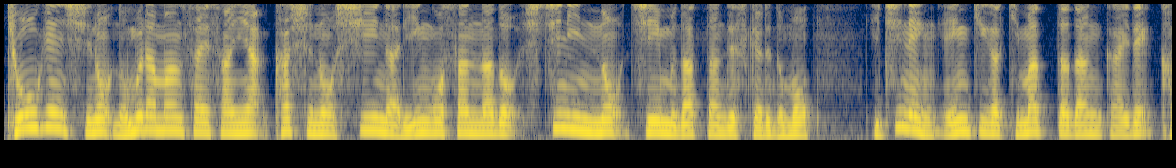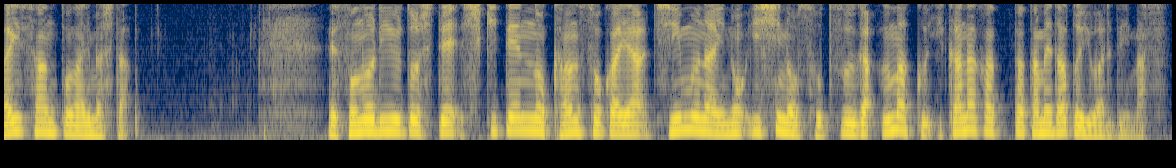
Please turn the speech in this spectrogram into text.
狂言師の野村萬斎さんや歌手の椎名林檎さんなど7人のチームだったんですけれども1年延期が決まった段階で解散となりました。その理由として式典の簡素化やチーム内の意思の疎通がうまくいかなかったためだと言われています。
